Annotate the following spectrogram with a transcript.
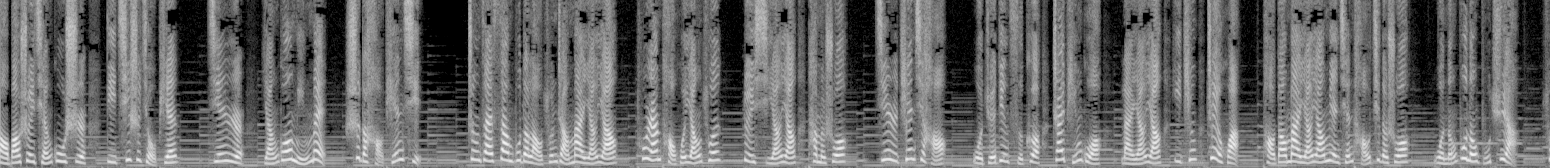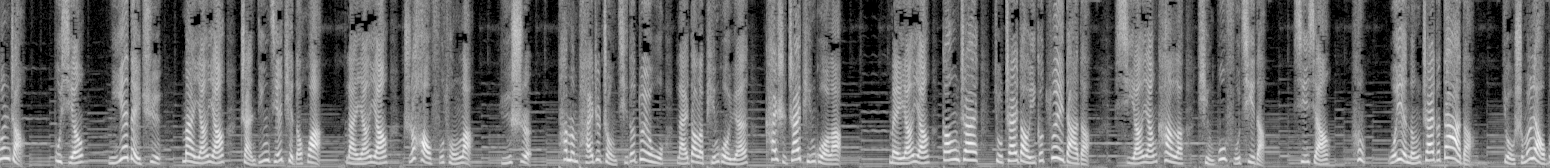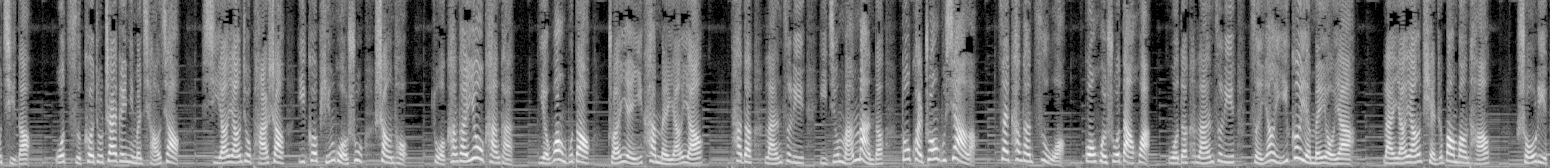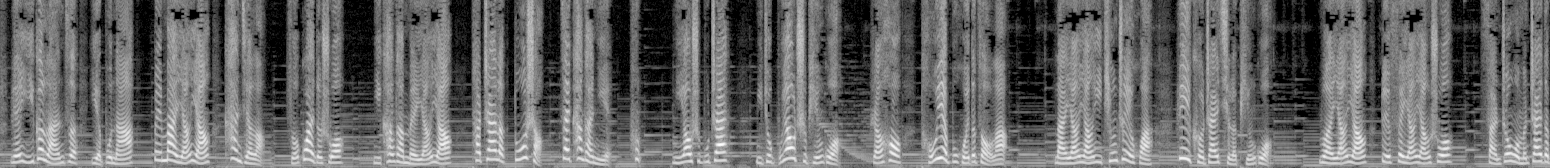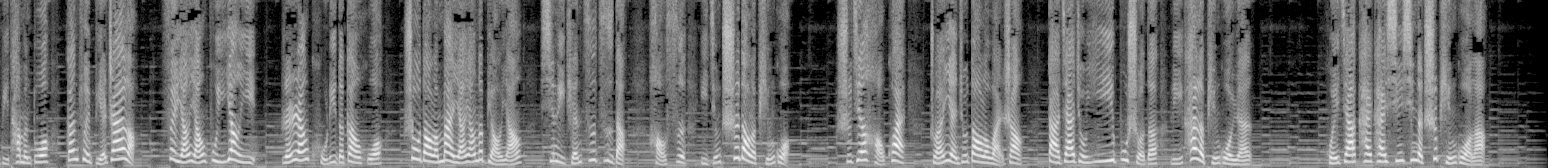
宝宝睡前故事第七十九篇。今日阳光明媚，是个好天气。正在散步的老村长慢羊羊突然跑回羊村，对喜羊羊他们说：“今日天气好，我决定此刻摘苹果。”懒羊羊一听这话，跑到慢羊羊面前，淘气地说：“我能不能不去啊？”村长：“不行，你也得去。”慢羊羊斩钉截铁的话。懒羊羊只好服从了。于是，他们排着整齐的队伍来到了苹果园，开始摘苹果了。美羊羊刚摘就摘到一个最大的，喜羊羊看了挺不服气的，心想：哼，我也能摘个大的，有什么了不起的？我此刻就摘给你们瞧瞧。喜羊羊就爬上一棵苹果树上头，左看看右看看，也望不到。转眼一看，美羊羊。他的篮子里已经满满的，都快装不下了。再看看自我，光会说大话。我的篮子里怎样一个也没有呀？懒羊羊舔着棒棒糖，手里连一个篮子也不拿，被慢羊羊看见了，责怪地说：“你看看美羊羊，它摘了多少？再看看你，哼，你要是不摘，你就不要吃苹果。”然后头也不回地走了。懒羊羊一听这话。立刻摘起了苹果，暖洋洋对沸羊羊说：“反正我们摘的比他们多，干脆别摘了。”沸羊羊不一样意，仍然苦力的干活，受到了慢羊羊的表扬，心里甜滋滋的，好似已经吃到了苹果。时间好快，转眼就到了晚上，大家就依依不舍地离开了苹果园，回家开开心心地吃苹果了。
